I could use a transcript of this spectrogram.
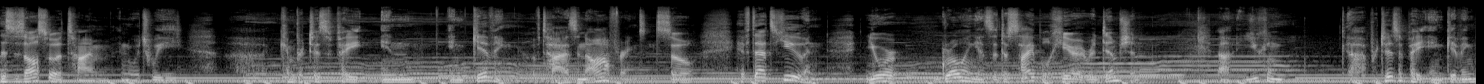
This is also a time in which we uh, can participate in, in giving of tithes and offerings. And so, if that's you and you're growing as a disciple here at Redemption, uh, you can uh, participate in giving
